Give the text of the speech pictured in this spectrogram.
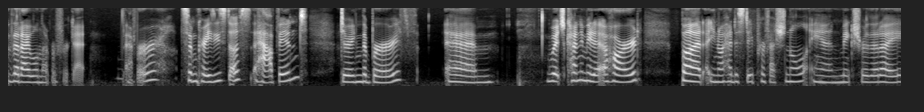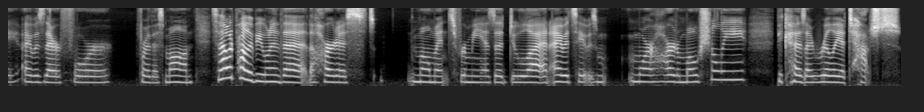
that I will never forget. ever. Some crazy stuff happened during the birth, um, which kind of made it hard. But you know, I had to stay professional and make sure that I I was there for for this mom. So that would probably be one of the the hardest moments for me as a doula, and I would say it was more hard emotionally because I really attached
